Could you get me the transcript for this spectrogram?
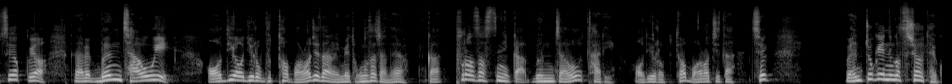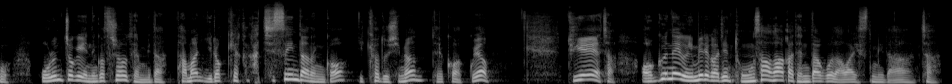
쓰였고요. 그다음에 문자우이 어디 어디로부터 멀어지다는 의미의 동사잖아요. 그러니까 풀어서 쓰니까 문자우 다리 어디로부터 멀어지다 즉 왼쪽에 있는 거 쓰셔도 되고 오른쪽에 있는 거 쓰셔도 됩니다. 다만 이렇게 같이 쓰인다는 거 익혀두시면 될 것 같고요. 뒤에 자 어근의 의미를 가진 동사화가 된다고 나와 있습니다. 자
